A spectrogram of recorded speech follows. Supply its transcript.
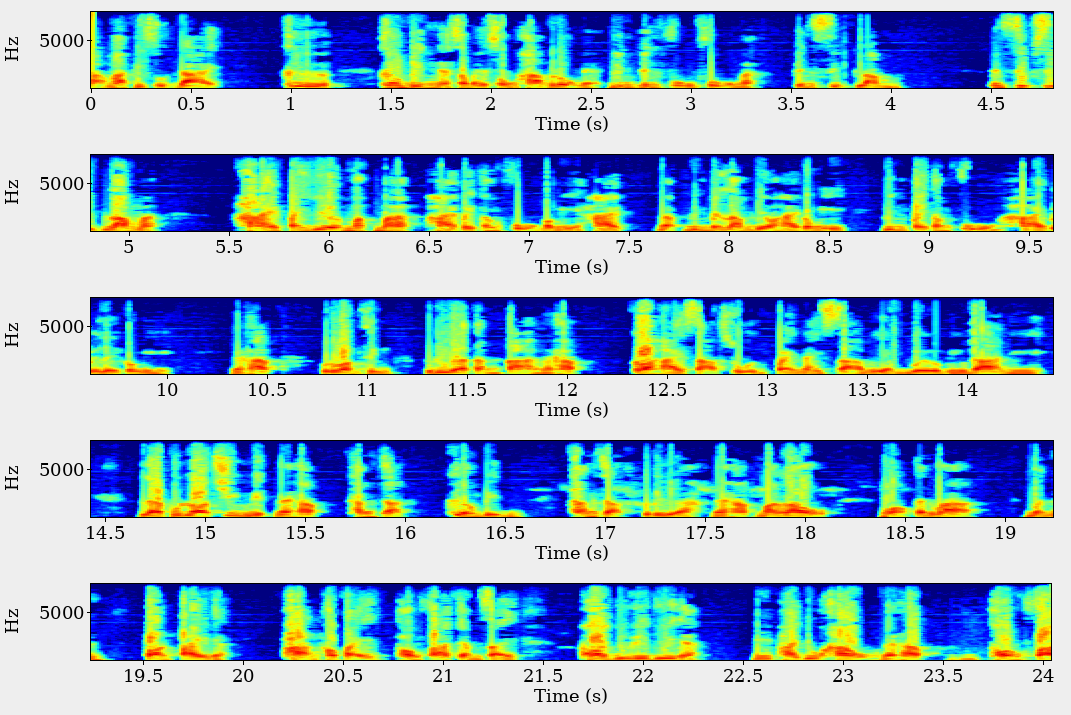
สามารถพิสูจน์ได้ คือเครื่องบินเนี่ยสมัยสงครามโลกเนี่ยบินเป็นฝูงๆอะเป็นสิบลำเป็นสิบสิบลำอะหายไปเยอะมากๆ หายไปทั้งฝูงก็มีหายแบบบินเป็นลำเดียวหายก็มีบินไปทั้งฝูงหายไปเลยก็มี นะครับ รวมถึงเรือต่างๆนะครับ ก็หายสาบสูญไปในสามเหลี่ยมเบอร์มิวด้านี้ และผู้รอดชีวิตนะครับ ทั้งจากเครื่องบิน ทั้งจากเรือนะครับ มาเล่าบอกกันว่าเหมือนตอนไปเนี่ยผ่านเข้าไปท้องฟ้าแจ่มใส พออยู่ดีๆเนี่ยมีพายุเข้านะครับ ท้องฟ้า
